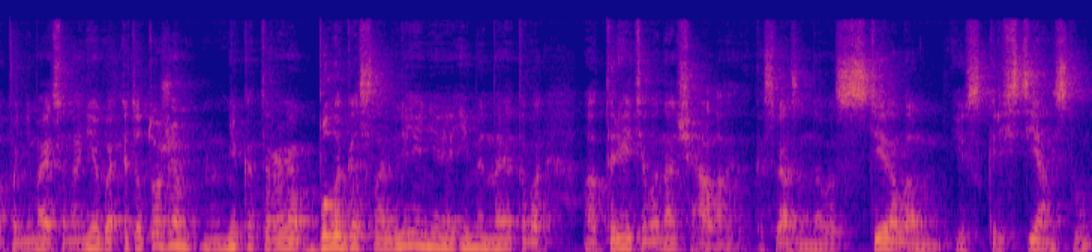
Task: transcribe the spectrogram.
поднимается на небо, это тоже некоторое благословление именно этого а, третьего начала, связанного с телом и с крестьянством.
